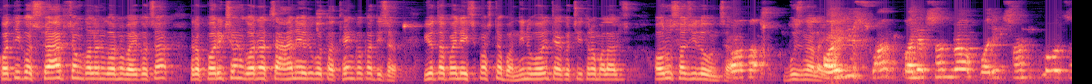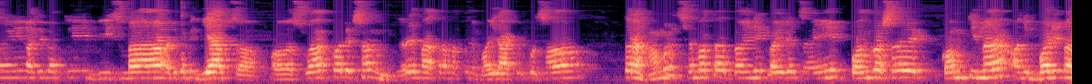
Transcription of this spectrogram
कतिको स्वाब सङ्कलन गर्नुभएको छ र परीक्षण गर्न चाहनेहरूको तथ्याङ्क कति छ यो तपाईँले स्पष्ट भनिदिनु भयो भने त्यहाँको चित्र मलाई अरू सजिलो हुन्छ बुझ्नलाई। अहिले स्वाब कलेक्सन र परीक्षणको चाहिँ अलिकति बिचमा अलिकति ग्याप छ। स्वाब कलेक्सन धेरै मात्रामा पनि भइराखेको छ तर हाम्रो क्षमता दैनिक अहिले चाहिँ पन्ध्र सय कम्तीमा अनि बढीमा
